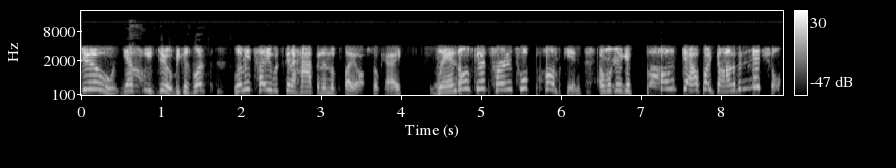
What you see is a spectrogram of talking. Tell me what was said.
do. Yes, No. we do. Because let's let me tell you what's going to happen in the playoffs. Okay, Randle's going to turn into a pumpkin, and we're going to get punked out by Donovan Mitchell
